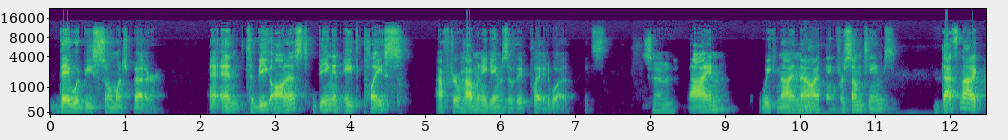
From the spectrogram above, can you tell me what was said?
they would be so much better and, and to be honest being in eighth place after how many games have they played what it's seven nine week nine now mm-hmm. i think for some teams that's not a,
